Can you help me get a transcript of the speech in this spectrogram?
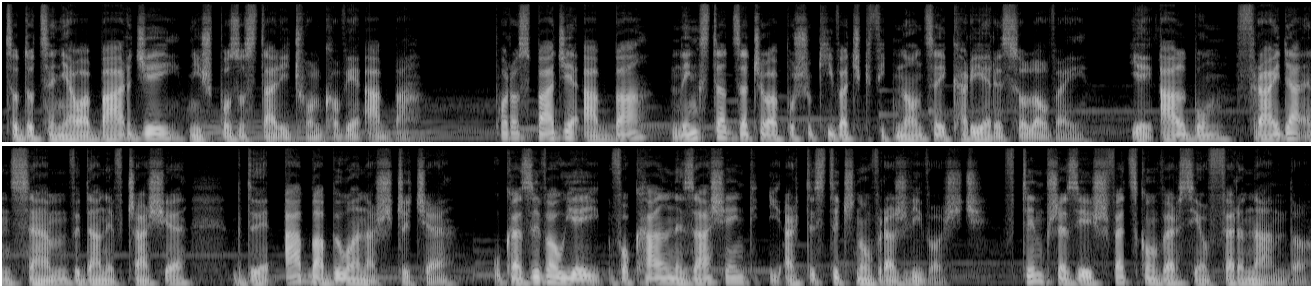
co doceniała bardziej niż pozostali członkowie ABBA. Po rozpadzie ABBA, Lyngstad zaczęła poszukiwać kwitnącej kariery solowej. Jej album Frida and Sam, wydany w czasie, gdy ABBA była na szczycie, ukazywał jej wokalny zasięg i artystyczną wrażliwość, w tym przez jej szwedzką wersję Fernando.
